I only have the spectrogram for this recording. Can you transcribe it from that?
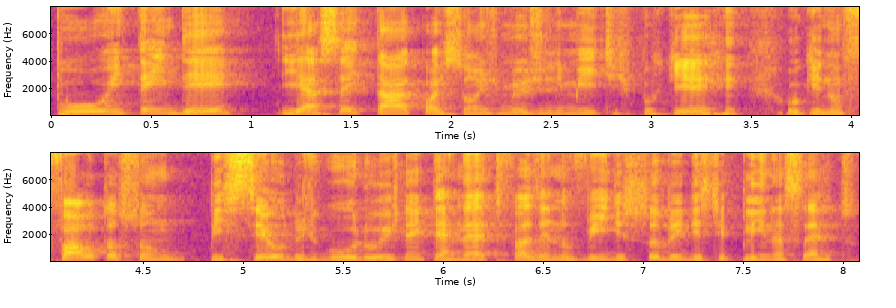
por entender e aceitar quais são os meus limites, porque o que não falta são pseudos gurus na internet fazendo vídeos sobre disciplina, certo?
